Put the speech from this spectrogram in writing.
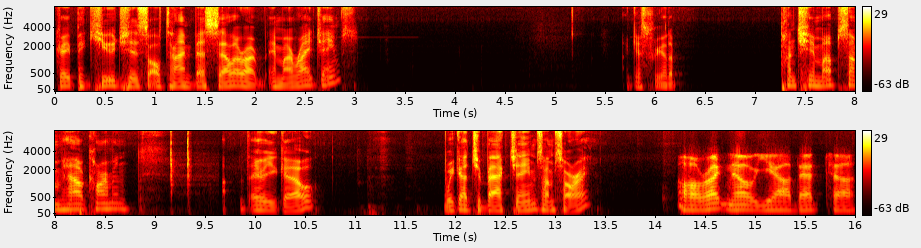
great big huge his all-time bestseller. Am i right james? I guess we got to punch him up somehow carmen. There you go. We got you back james. I'm sorry. All right. No yeah that uh,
